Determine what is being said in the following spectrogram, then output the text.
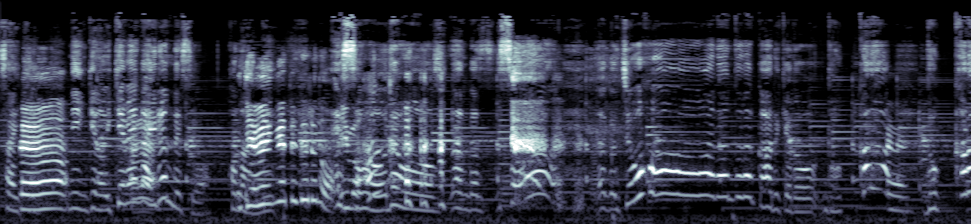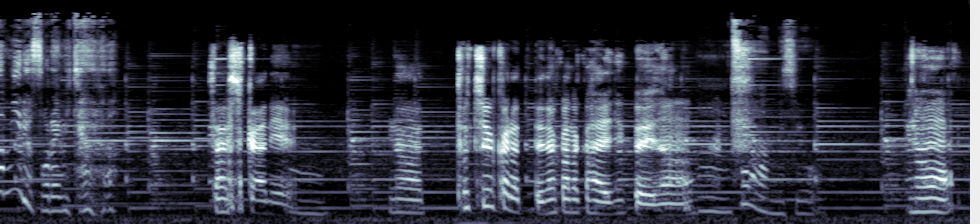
最近。あ人気のイケメンがいるんですよ。コーイケメンが出てるの？え、今。そう、でも、なんか、そう、なんか情報はなんとなくあるけど、どっから、うんどっから見るそれみたいな。確かに。うんなあ、途中からってなかなか入りにくいな。うん、そうなんですよ。なあ。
